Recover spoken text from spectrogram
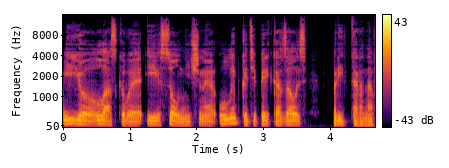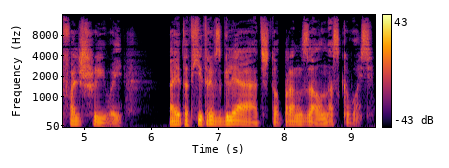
Ее ласковая и солнечная улыбка теперь казалась приторно-фальшивой, а этот хитрый взгляд, что пронзал насквозь.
